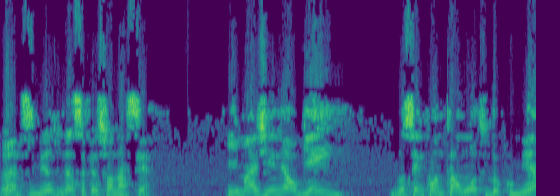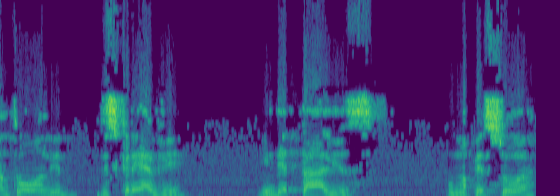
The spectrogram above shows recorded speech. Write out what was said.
antes mesmo dessa pessoa nascer. Imagine alguém, você encontrar um outro documento onde descreve em detalhes uma pessoa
